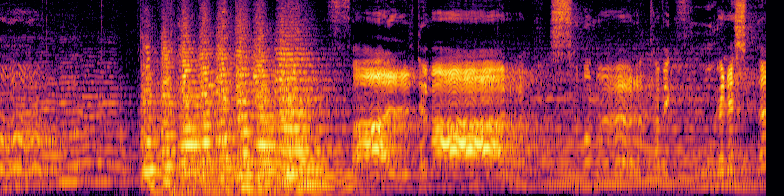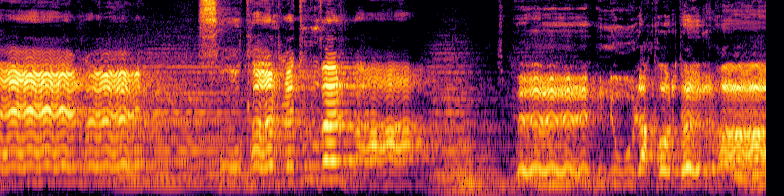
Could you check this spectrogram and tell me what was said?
Valdemar, ce bonheur qu'avec vous elle espère, son cœur le trouvera. Dieu nous l'accordera.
